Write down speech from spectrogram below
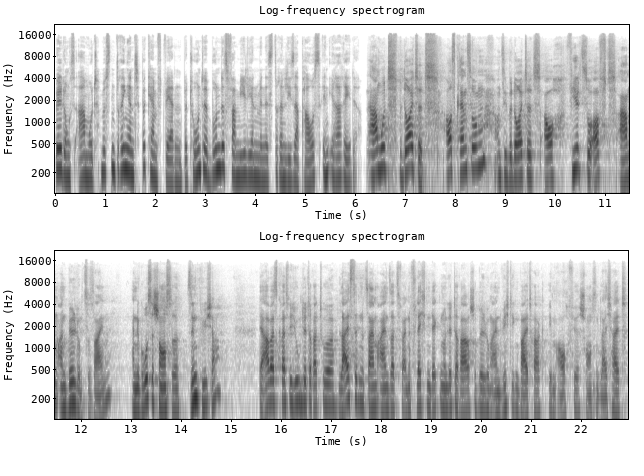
Bildungsarmut müssen dringend bekämpft werden, betonte Bundesfamilienministerin Lisa Paus in ihrer Rede. Armut bedeutet Ausgrenzung und sie bedeutet auch viel zu oft arm an Bildung zu sein. Eine große Chance sind Bücher. Der Arbeitskreis für Jugendliteratur leistet mit seinem Einsatz für eine flächendeckende und literarische Bildung einen wichtigen Beitrag eben auch für Chancengleichheit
